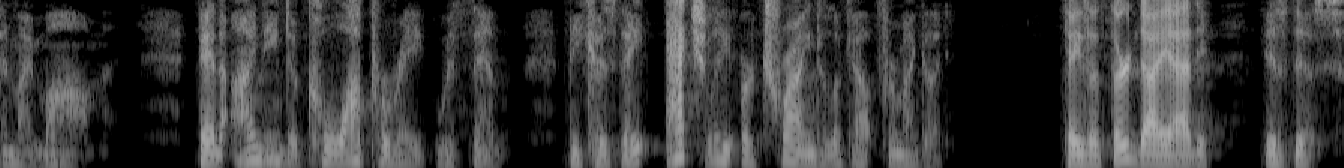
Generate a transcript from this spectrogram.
and my mom. And I need to cooperate with them because they actually are trying to look out for my good. Okay, the third dyad is this.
